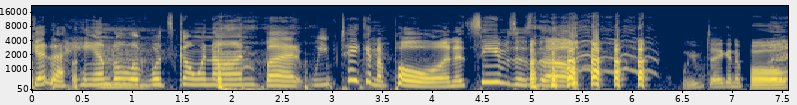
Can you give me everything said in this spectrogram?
get a handle of what's going on, but we've taken a poll and it seems as though We've taken a poll.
